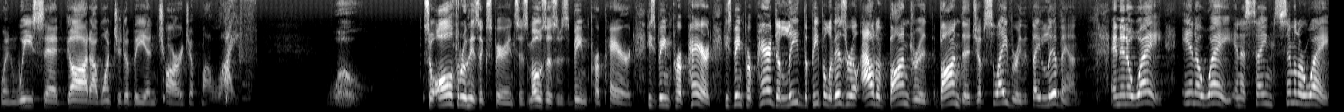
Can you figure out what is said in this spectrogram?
when we said, God, I want you to be in charge of my life. Whoa. So, all through his experiences, Moses is being prepared. He's being prepared. He's being prepared to lead the people of Israel out of bondage of slavery that they live in. And in a way, in a way, in a same similar way,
